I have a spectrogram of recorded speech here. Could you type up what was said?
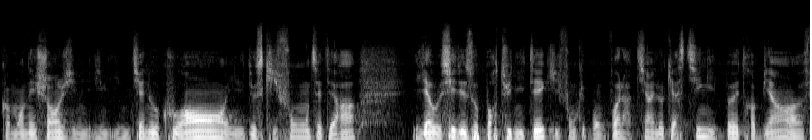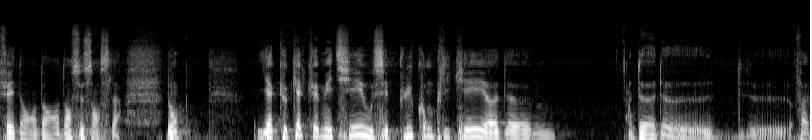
comme on échange, ils, me tiennent au courant de ce qu'ils font, etc. Il y a aussi des opportunités qui font que, bon, voilà, tiens, le casting, il peut être bien fait dans, dans, dans ce sens-là. Donc, il n'y a que quelques métiers où c'est plus compliqué de de, enfin,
